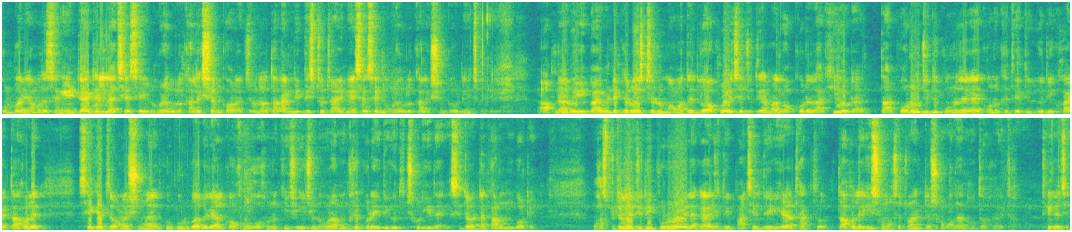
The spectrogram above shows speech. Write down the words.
কোম্পানি আমাদের সঙ্গে এন্টাইটেল আছে সেই নোংরাগুলো কালেকশন করার জন্য, তারা নির্দিষ্ট টাইমে এসে সেই নোংরাগুলো কালেকশন করে নিয়ে চলে আপনার ওই বায়োমেডিক্যাল ওয়েস্ট রুম আমাদের লক রয়েছে, যদি আমরা লক করে রাখি ওটা, তারপরেও যদি কোনো জায়গায় কোনো ক্ষেত্রে এদিক ওদিক হয়, তাহলে সেক্ষেত্রে অনেক সময় কুকুর বা বিড়াল কখনো কখনো কিছু কিছু নোংরা মুখে করে এদিক ওদিক ছড়িয়ে দেয়। সেটাও একটা কারণ বটে। হসপিটালে যদি পুরো এলাকায় যদি পাঁচিল দিয়ে ঘেরা থাকতো, তাহলে এই সমস্যাটা অনেকটা সমাধান হতো হয়তো। ঠিক আছে?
